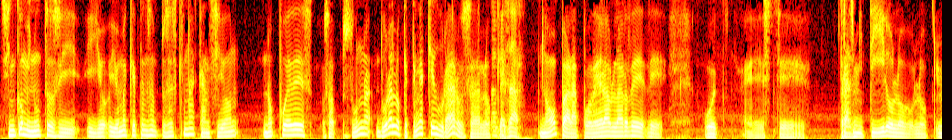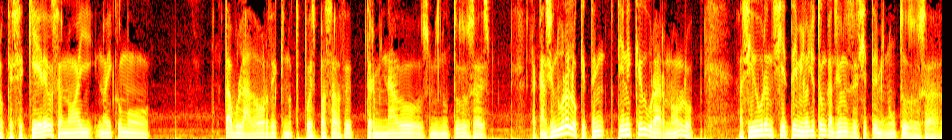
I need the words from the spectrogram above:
cinco minutos y, y yo, yo me quedé pensando, pues es que una canción no puedes, o sea, pues una, dura lo que tenga que durar, o sea, lo A que, pesar. no, para poder hablar de, de o este, transmitir o lo, lo, lo que se quiere, o sea, no hay, no hay como tabulador de que no te puedes pasar determinados minutos, o sea, es- la canción dura lo que ten- tiene que durar, ¿no? Lo, así duran siete minutos, yo tengo canciones de siete minutos, o sea,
